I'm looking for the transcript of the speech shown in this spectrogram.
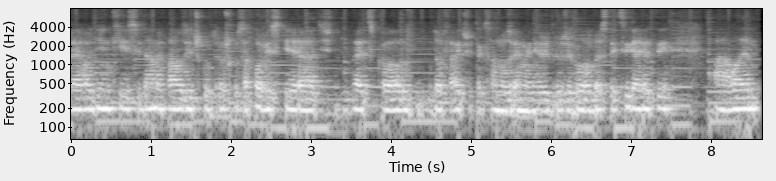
dve hodinky si dáme pauzičku, trošku sa povystierať, vecko, kto fajči, tak samozrejme nevydrží dlho bez tej cigarety, ale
